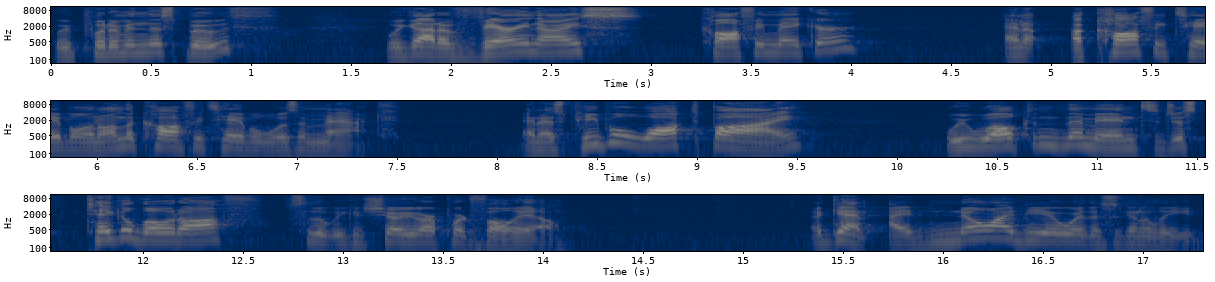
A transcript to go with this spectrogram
We put them in this booth. We got a very nice coffee maker and a, a coffee table, and on the coffee table was a Mac. And as people walked by, we welcomed them in to just take a load off so that we could show you our portfolio. Again, I had no idea where this is going to lead.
